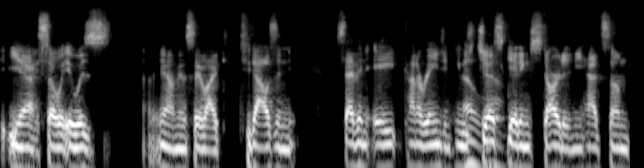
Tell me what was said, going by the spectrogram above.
yeah, so it was yeah I'm gonna say like 2007, eight kind of range, and he was Oh, just wow. getting started, and he had some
